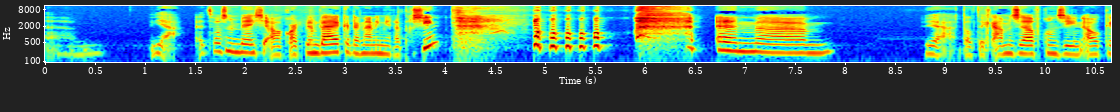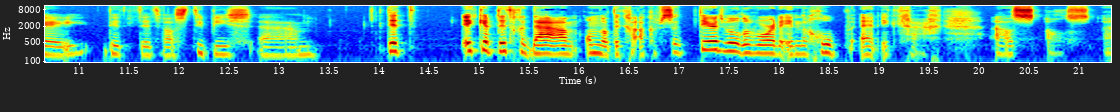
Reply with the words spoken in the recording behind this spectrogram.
um, ja, het was een beetje awkward. Ik ben blij dat ik er daarna niet meer heb gezien. en um, ja, dat ik aan mezelf kon zien: oké, dit, dit was typisch. Um, dit, ik heb dit gedaan omdat ik geaccepteerd wilde worden in de groep. En ik graag als, als uh,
